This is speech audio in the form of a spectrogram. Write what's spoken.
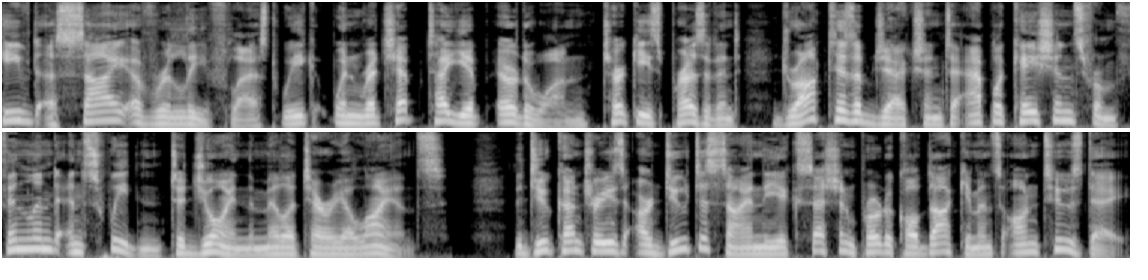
heaved a sigh of relief last week when Recep Tayyip Erdogan, Turkey's president, dropped his objection to applications from Finland and Sweden to join the military alliance. The two countries are due to sign the accession protocol documents on Tuesday,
